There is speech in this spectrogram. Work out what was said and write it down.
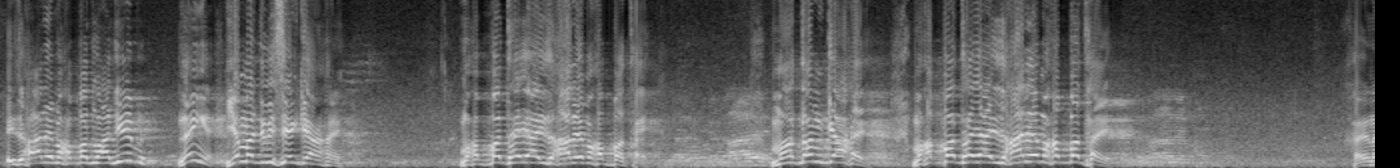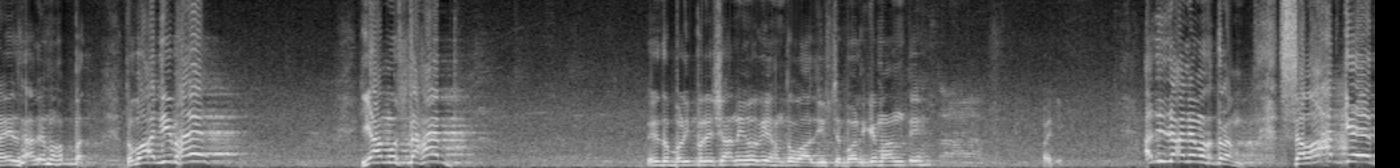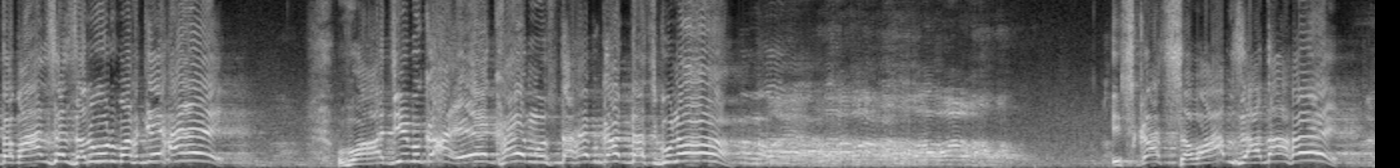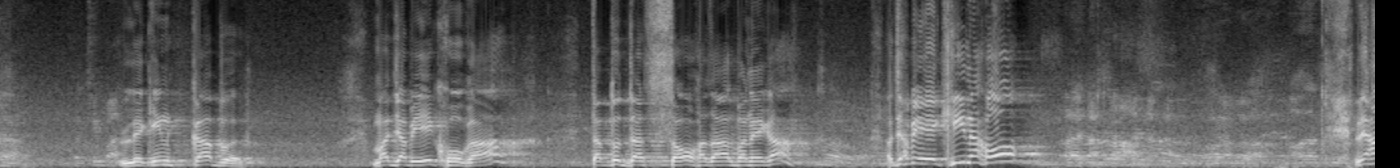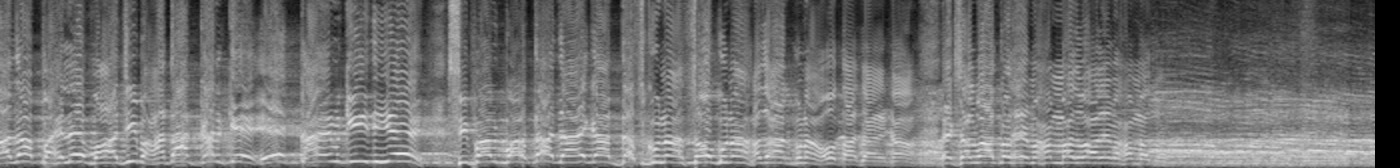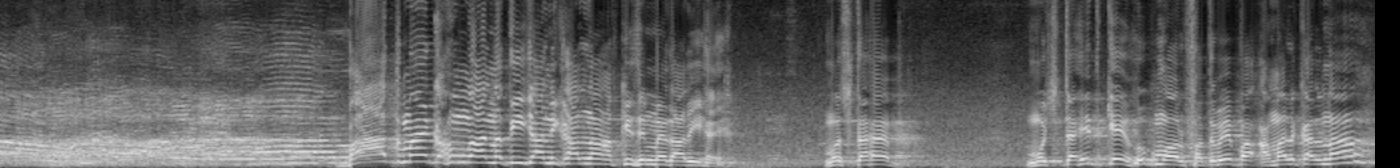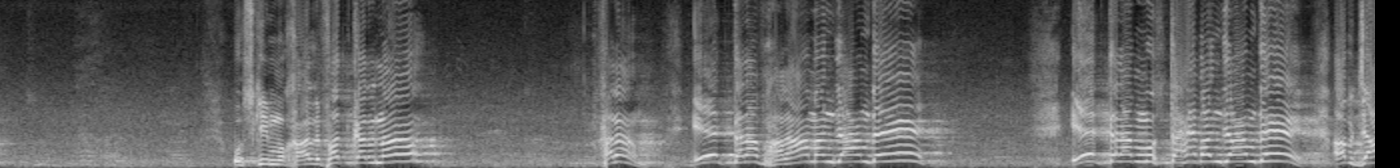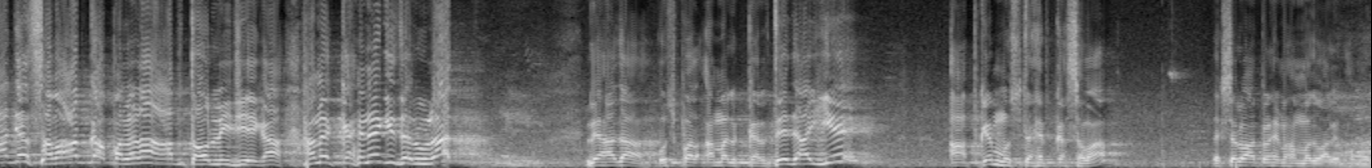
इजहार मोहब्बत वाजिब नहीं है। ये मजलिसें क्या हैं? मोहब्बत है या इजहार मोहब्बत है? मातम क्या है? मोहब्बत है या इजहार मोहब्बत है? है ना इजहार मोहब्बत? तो वाजिब है या मुस्तहब? ये तो बड़ी परेशानी होगी, हम तो वाजिब से बढ़ के मानते हैं। अजीजान मोहतरम, सवाब के एतबार से ज़रूर बढ़ के है। वाजिब का एक है, मुस्तहब का दस गुना। इसका सवाब ज़्यादा है। लेकिन कब? मैं जब एक होगा तब तो दस सौ हज़ार बनेगा। जब एक ही ना हो, लिहाजा पहले वाजिब अदा करके एक कायम कीजिए, सिफर बढ़ता जाएगा, दस गुना, सौ गुना, हज़ार गुना होता जाएगा। एक सलवात बढ़े मोहम्मद वाले मोहम्मद बात मैं कहूँगा, नतीजा निकालना आपकी ज़िम्मेदारी है। मुस्तहब, मुश्तहिद के हुक्म और फतवे पर अमल करना, उसकी मुखालफत करना हराम। एक तरफ़ हराम अंजाम दे, एक तरफ़ मुस्तहब अंजाम दे। अब जाके सवाब का पलड़ा आप तोड़ लीजिएगा, हमें कहने की ज़रूरत लिहाजा उस पर अमल करते जाइए। आपके मुस्तहब का सवाब? एक सलवात पढ़े मोहम्मद वाले मोहम्मद।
